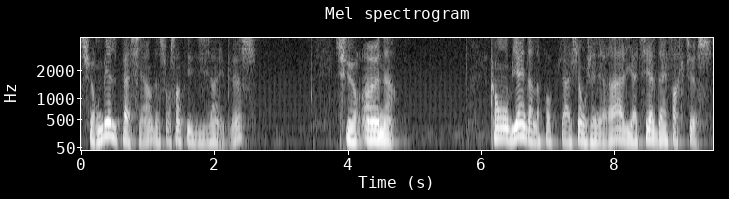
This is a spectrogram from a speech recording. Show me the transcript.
sur 1000 patients de 70 ans et plus, sur un an, combien dans la population générale y a-t-il d'infarctus?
